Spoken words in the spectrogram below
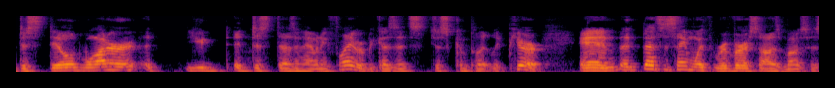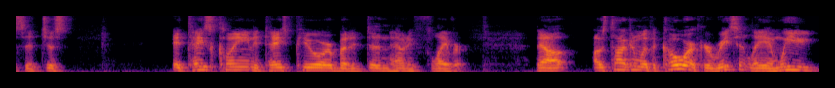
distilled water, you it just doesn't have any flavor because it's just completely pure. And that's the same with reverse osmosis. It just it tastes clean, it tastes pure, but it doesn't have any flavor. Now, I was talking with a coworker recently, and we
